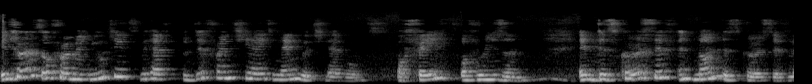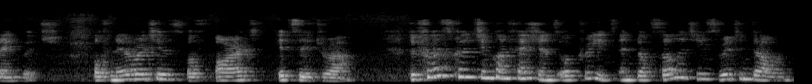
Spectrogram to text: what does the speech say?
In terms of hermeneutics, we have to differentiate language levels of faith, of reason, and discursive and non-discursive language, of narratives, of art, etc. The first Christian confessions or creeds and doxologies written down,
